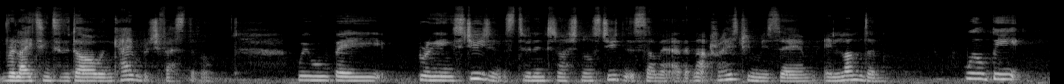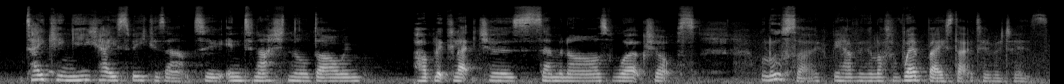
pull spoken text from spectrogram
relating to the Darwin Cambridge Festival. We will be bringing students to an international students summit at the Natural History Museum in London. We'll be taking UK speakers out to international Darwin public lectures, seminars, workshops. We'll also be having a lot of web based activities,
